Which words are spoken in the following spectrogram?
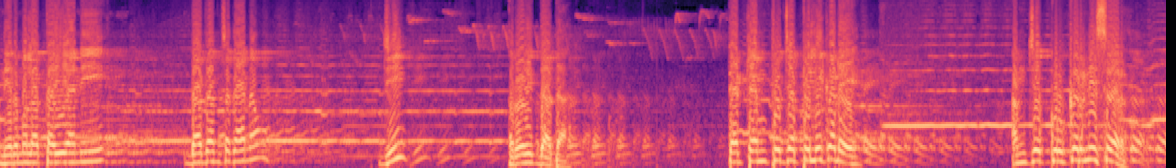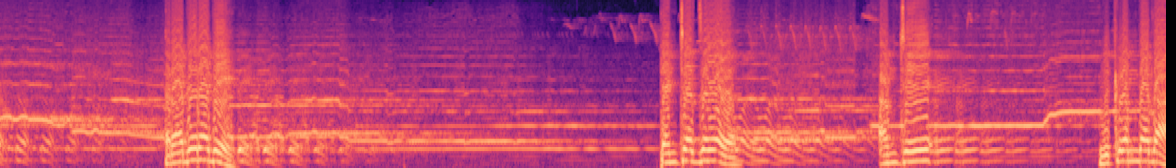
निर्मलाताई आणि दादांचं काय नाव? जी? रोहित दादा. त्या टेम्पोच्या पलीकडे आमचे कुलकर्णी सर राधे राधे त्यांच्या जवळ आमचे विक्रमदादा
